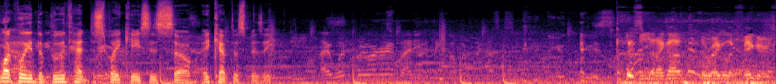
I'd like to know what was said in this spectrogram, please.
Luckily, the booth had display cases, so it kept us busy. I would pre-order it, but I didn't think of it. but I got the regular figures.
